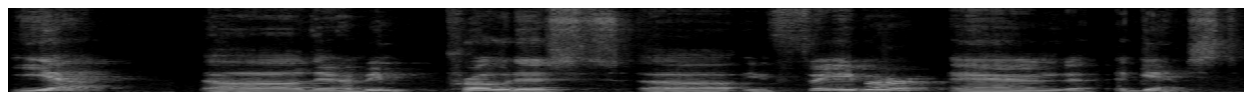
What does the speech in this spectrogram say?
Yeah. Uh, there have been protests uh, in favor and against.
